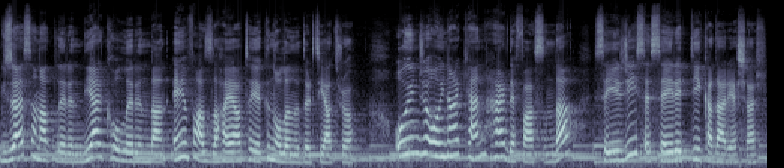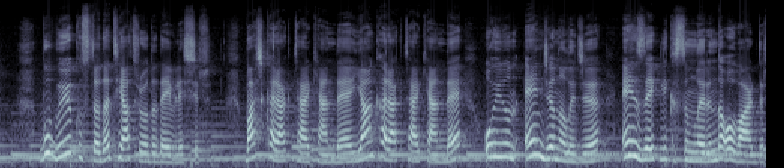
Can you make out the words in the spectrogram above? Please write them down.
güzel sanatların diğer kollarından en fazla hayata yakın olanıdır tiyatro. Oyuncu oynarken her defasında, seyirci ise seyrettiği kadar yaşar. Bu büyük usta da tiyatroda devleşir. Baş karakterken de, yan karakterken de oyunun en can alıcı, en zevkli kısımlarında o vardır.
